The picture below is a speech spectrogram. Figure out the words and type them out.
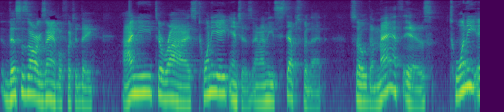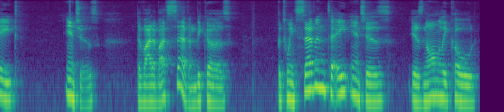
This is our example for today. I need to rise 28 inches and I need steps for that. So the math is 28 inches divided by 7 because between 7 to 8 inches is normally code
